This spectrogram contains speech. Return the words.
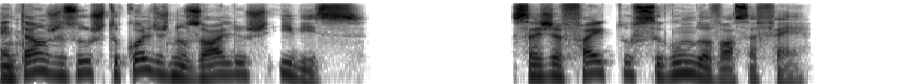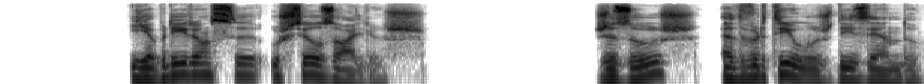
Então Jesus tocou-lhes nos olhos e disse: Seja feito segundo a vossa fé. E abriram-se os seus olhos. Jesus advertiu-os, dizendo:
